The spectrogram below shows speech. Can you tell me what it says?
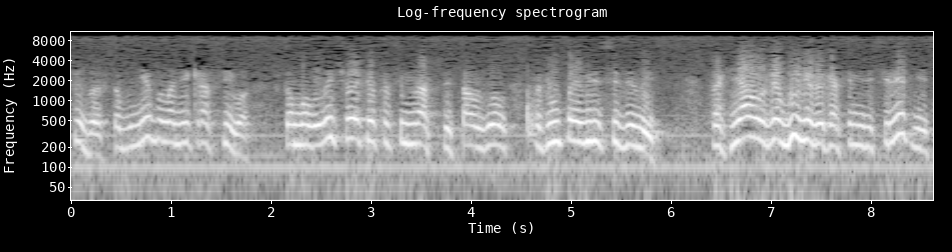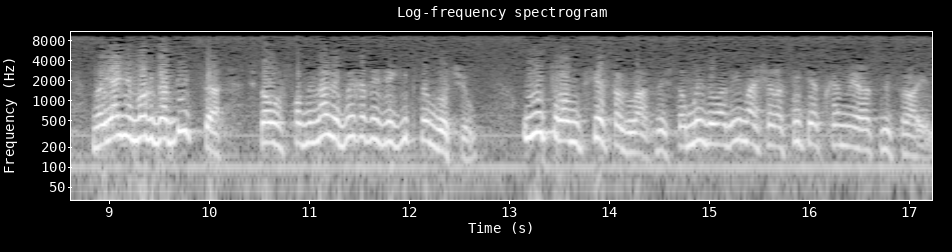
чудо, чтобы не было некрасиво, что молодой человек это 17 стал злом, так ему появились седины. Так я уже выгляжу как 70-летний, но я не мог добиться, что вспоминали выход из Египта ночью. Утром все согласны, что мы говорим о Шарасите от Хамера от Митраим.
